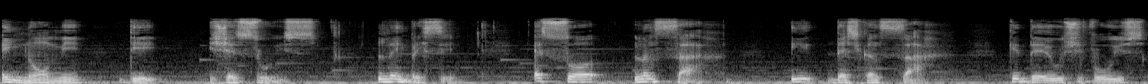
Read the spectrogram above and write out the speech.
em nome de de Jesus. Lembre-se, é só lançar e descansar. Que Deus vos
